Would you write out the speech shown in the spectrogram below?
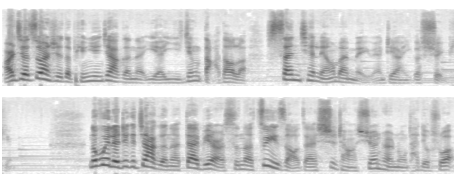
而且钻石的平均价格呢，也已经达到了三千两百美元这样一个水平。那为了这个价格呢，戴比尔斯呢最早在市场宣传中他就说，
